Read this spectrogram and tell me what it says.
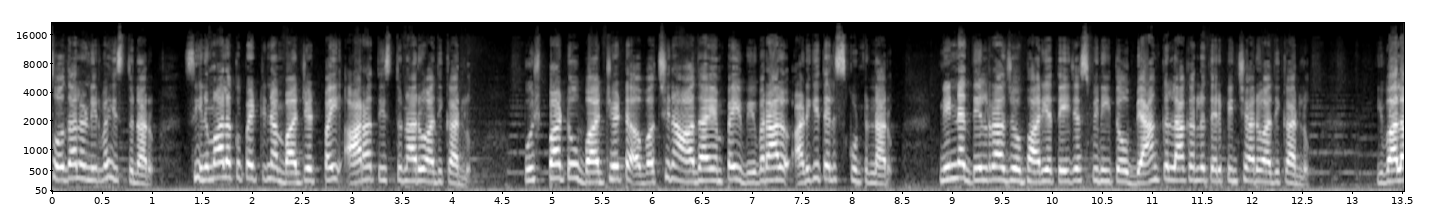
సోదాలు నిర్వహిస్తున్నారు. సినిమాలకు పెట్టిన బడ్జెట్ పై ఆరా తీస్తున్నారు అధికారులు. పుష్ప టూ బడ్జెట్ వచ్చిన ఆదాయంపై వివరాలు అడిగి తెలుసుకుంటున్నారు. నిన్న దిల్ రాజు భార్య తేజస్వినితో బ్యాంకు లాకర్లు తెరిపించారు అధికారులు. ఇవాళ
